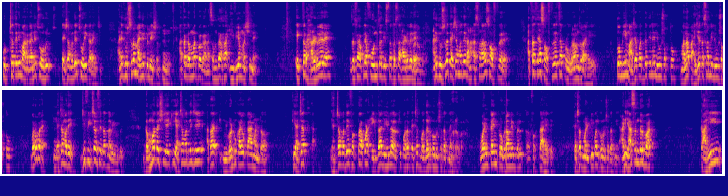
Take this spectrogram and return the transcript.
कुठच्या तरी मार्गाने चोरू त्याच्यामध्ये चोरी करायची. आणि दुसरं मॅनिप्युलेशन आता गंमत बघा ना समजा हा ईव्हीएम मशीन आहे. एक तर हार्डवेअर आहे. जसं आपल्या फोनचं दिसतं तसं हार्डवेअर आहे. आणि दुसरं त्याच्यामध्ये असणारा सॉफ्टवेअर आहे. आता त्या सॉफ्टवेअरचा प्रोग्राम जो आहे तो मी माझ्या पद्धतीने लिहू शकतो. मला पाहिजे तसा मी लिहू शकतो. बरोबर आहे? याच्यामध्ये जी फीचर्स येतात ना वेगवेगळे. गंमत अशी आहे की याच्यामधले जे आता निवडणूक आयोग काय म्हणतं? की याच्यात ह्याच्यामध्ये फक्त आपण एकदा लिहिलं की परत त्याच्यात बदल करू शकत नाही. वन टाइम प्रोग्रामेबल फक्त आहे ते. त्याच्यात मल्टिपल करू शकत नाही. आणि या संदर्भात काही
